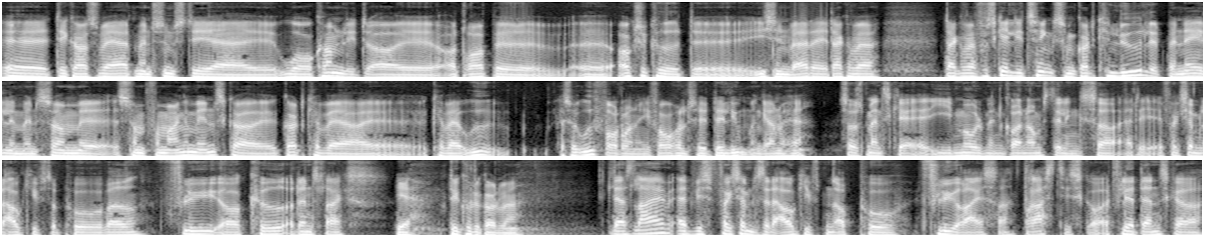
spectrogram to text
Øh, det kan også være, at man synes, det er øh, uoverkommeligt at, øh, at droppe øh, oksekødet øh, i sin hverdag. Der kan være der kan være forskellige ting, som godt kan lyde lidt banale, men som, øh, som for mange mennesker øh, godt kan være, øh, kan være ud, altså udfordrende i forhold til det liv, man gerne vil have. Så hvis man skal i mål med en grøn omstilling, så er det for eksempel afgifter på hvad? Fly og kød og den slags? Ja, det kunne det godt være. Lad os lege, at vi for eksempel sætter afgiften op på flyrejser drastisk, og at flere danskere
